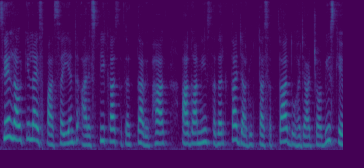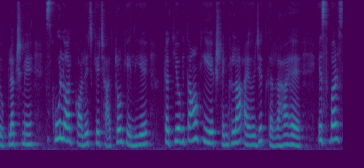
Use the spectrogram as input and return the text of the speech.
सेल राउरकेला इस्पात संयंत्र आरएसपी का सतर्कता विभाग आगामी सतर्कता जागरूकता सप्ताह 2024 के उपलक्ष्य में स्कूल और कॉलेज के छात्रों के लिए प्रतियोगिताओं की एक श्रृंखला आयोजित कर रहा है। इस वर्ष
